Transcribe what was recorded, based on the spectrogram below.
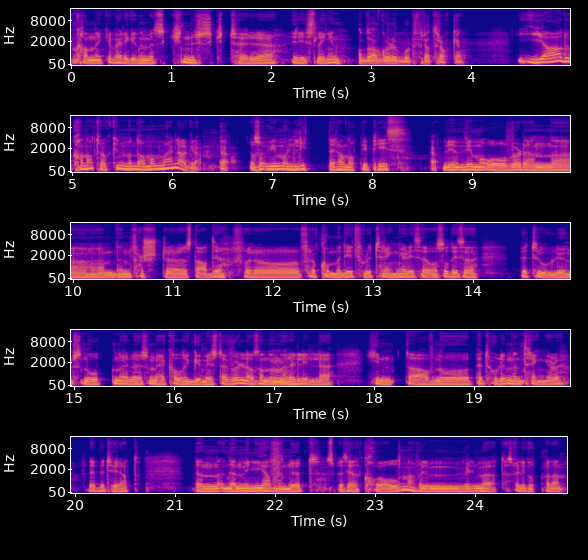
du kan ikke velge den mest knusktørre rislingen. Og da går du bort fra tråkken. Ja, du kan ha tråkken, men da må den være lagra. Ja. Altså, vi må litt opp i pris. Vi, vi må over den, øh, den første stadiet for å, for å komme dit, for du trenger disse, også disse petroleumsnotene, eller som jeg kaller gummistøvel. altså Den Mm. lille hintet av noe petroleum, den trenger du. Det betyr at den, den vil javne ut, spesielt kålen vil, vil møtes veldig godt med den.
